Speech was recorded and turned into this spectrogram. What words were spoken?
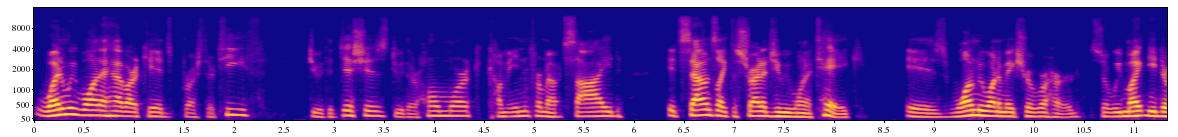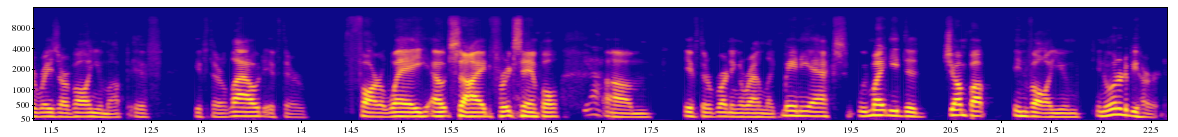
When we want to have our kids brush their teeth, do the dishes, do their homework, come in from outside, it sounds like the strategy we want to take is one we want to make sure we're heard. So we might need to raise our volume up if if they're loud, if they're far away outside, for example. yeah um, if they're running around like maniacs, we might need to jump up in volume in order to be heard.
